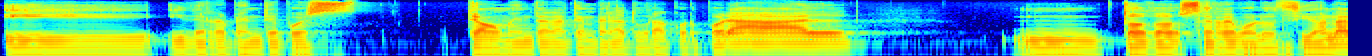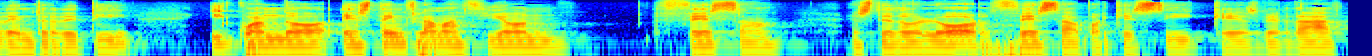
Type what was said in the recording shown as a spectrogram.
y, y de repente pues te aumenta la temperatura corporal, mm, todo se revoluciona dentro de ti y cuando esta inflamación cesa, este dolor cesa porque sí que es verdad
